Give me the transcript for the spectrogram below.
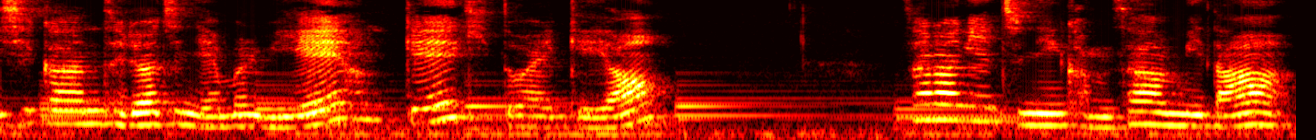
이 시간 드려진 예물 위해 함께 기도할게요. 사랑의 주님 감사합니다.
